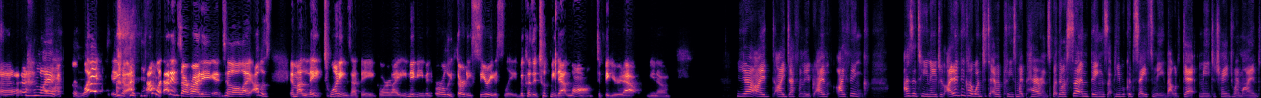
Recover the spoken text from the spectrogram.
Uh, like what? You know I, I, I didn't start writing until like i was in my late 20s i think or like maybe even early 30s seriously because it took me that long to figure it out you know? Yeah i i definitely agree. I i think as a teenager, I don't think I wanted to ever please my parents, but there were certain things that people could say to me that would get me to change my mind.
